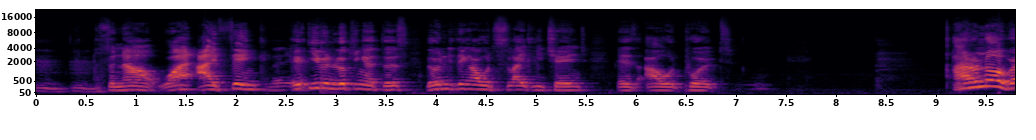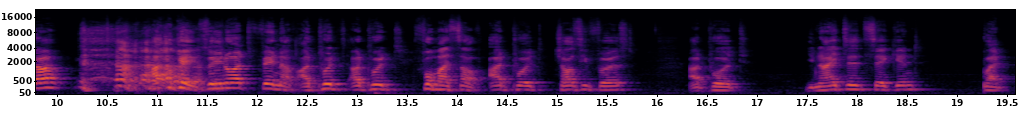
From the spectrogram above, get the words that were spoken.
Mm, mm. So now, why I think, Then you- even looking at this, the only thing I would slightly change is I would put. I don't know, bro. I- okay, so you know what? Fair enough. I'd put, I'd put for myself. I'd put Chelsea first. I'd put United second, but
